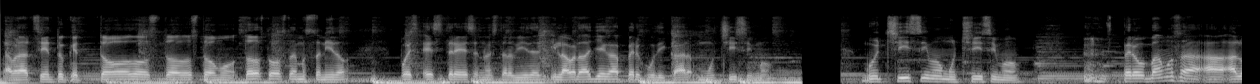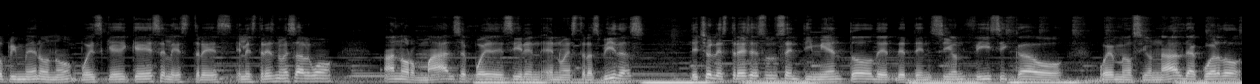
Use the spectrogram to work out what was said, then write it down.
La verdad siento que todos, todos, todos, todos, todos hemos tenido pues estrés en nuestra vida y la verdad llega a perjudicar muchísimo. Muchísimo, muchísimo. Pero vamos a, lo primero, ¿no? Pues ¿qué, ¿qué, es el estrés? El estrés no es algo anormal, se puede decir, en, en nuestras vidas. De hecho, el estrés es un sentimiento de, tensión física o, emocional de acuerdo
